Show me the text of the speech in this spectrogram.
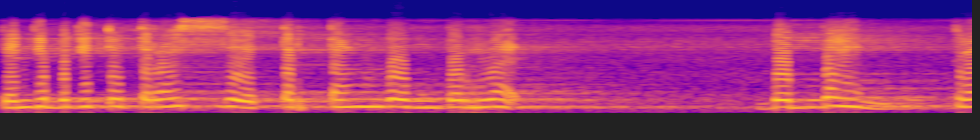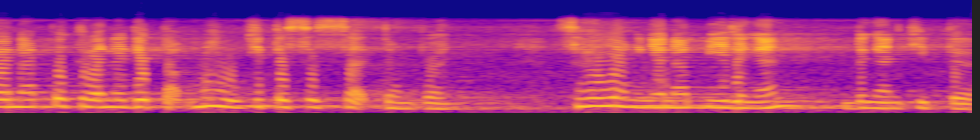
dan dia begitu terasa tertanggung berat beban kerana apa? kerana dia tak mahu kita sesat tuan-puan sayangnya Nabi dengan dengan kita.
